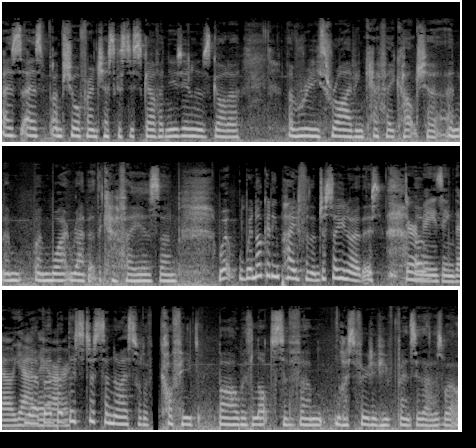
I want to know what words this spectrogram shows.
as, as I'm sure Francesca's discovered, New Zealand has got a, a really thriving cafe culture, and, and, and White Rabbit, the cafe, is. Um, we're, we're not getting paid for them, just so you know this. They're um, amazing, though. Yeah, yeah, but, are. but it's just a nice sort of coffee bar with lots of um, nice food if you fancy that as well.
